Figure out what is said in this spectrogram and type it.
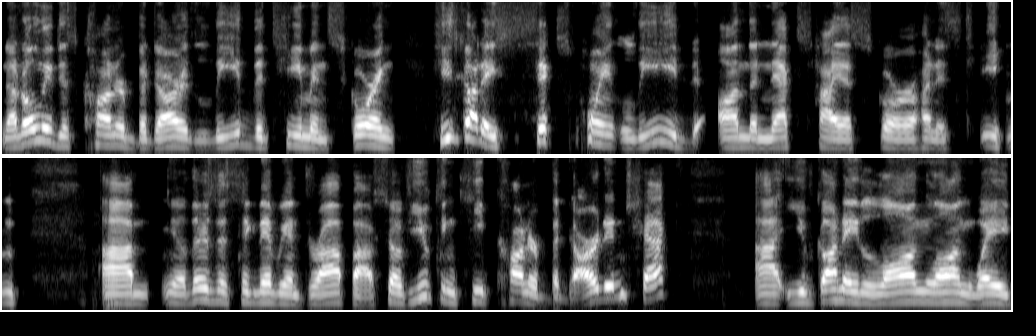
Not only does Connor Bedard lead the team in scoring, he's got a six point lead on the next highest scorer on his team. Um, you know, there's a significant drop off. So if you can keep Connor Bedard in check, uh, you've gone a long, long way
